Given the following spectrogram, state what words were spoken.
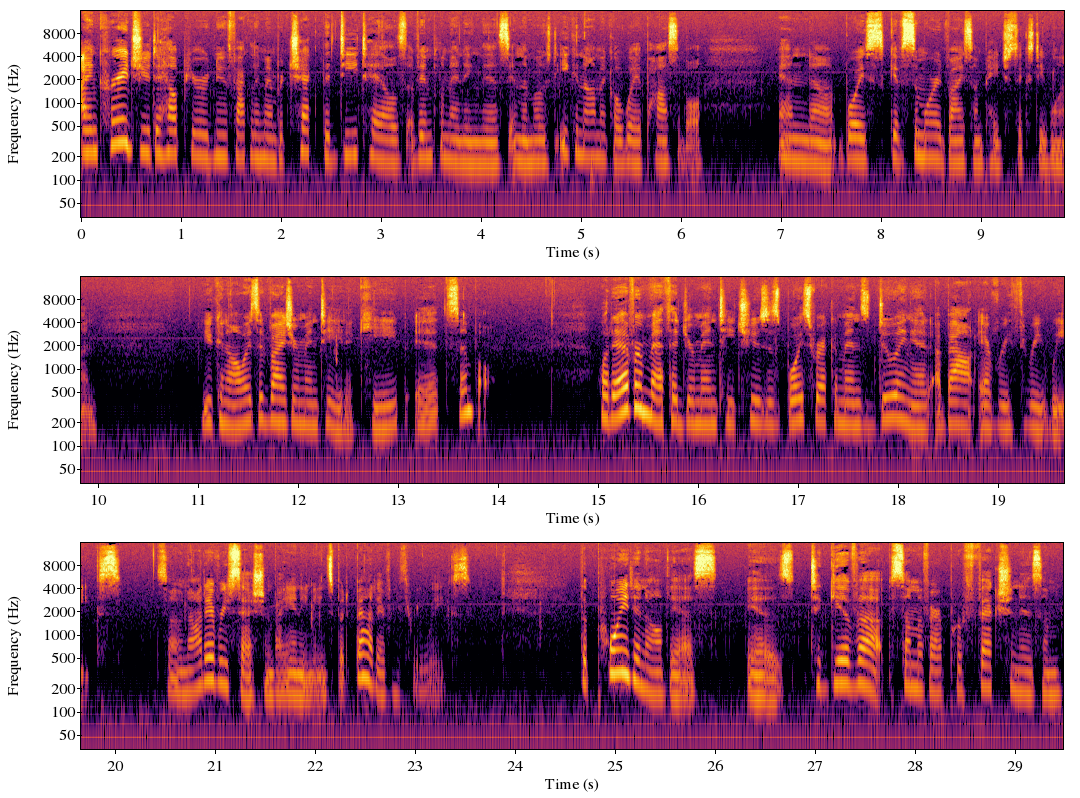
I encourage you to help your new faculty member check the details of implementing this in the most economical way possible. And uh, Boice gives some more advice on page 61. You can always advise your mentee to keep it simple. Whatever method your mentee chooses, Boice recommends doing it about every three weeks. So, not every session by any means, but about every three weeks. The point in all this is to give up some of our perfectionism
